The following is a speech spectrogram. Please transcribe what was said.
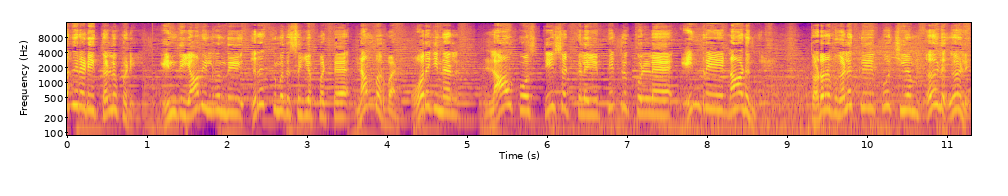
அதிரடி தள்ளுபடி. இந்தியாவிலிருந்து இறக்குமதி செய்யப்பட்ட நம்பர் ஒன் ஒரிஜினல் லாவ்கோஸ் டி ஷர்ட்களை பெற்றுக்கொள்ள இன்றே நாடுங்கள். தொடர்புகளுக்கு பூஜ்ஜியம் ஏழு ஏழு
